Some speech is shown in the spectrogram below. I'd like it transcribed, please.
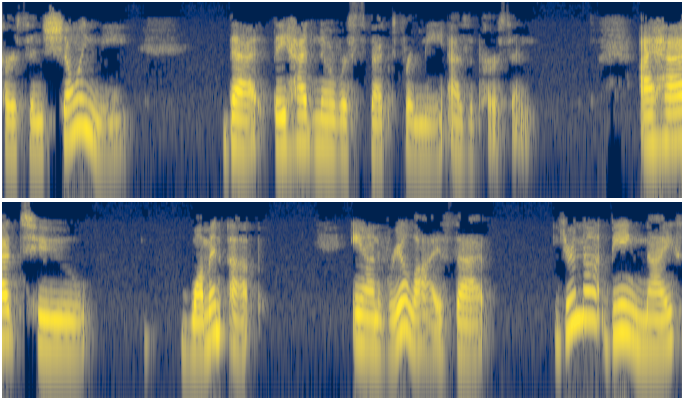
person showing me that they had no respect for me as a person. I had to woman up and realize that you're not being nice,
